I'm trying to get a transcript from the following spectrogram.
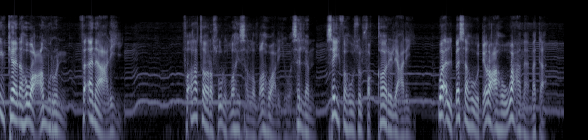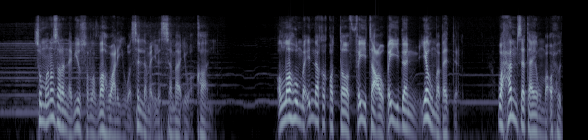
إن كان هو عمرو فأنا علي. فأعطى رسول الله صلى الله عليه وسلم سيفه ذو الفقار لعلي وألبسه درعه وعمامته. ثم نظر النبي صلى الله عليه وسلم إلى السماء وقال اللهم إنك قد توفيت عبيدا يوم بدر وحمزة يوم أحد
